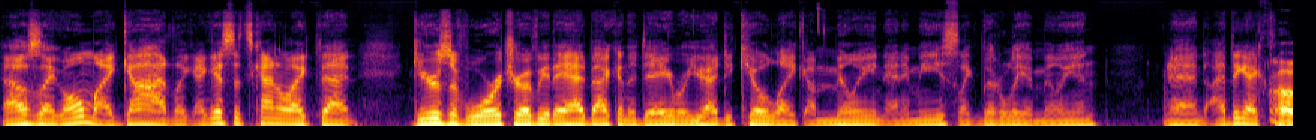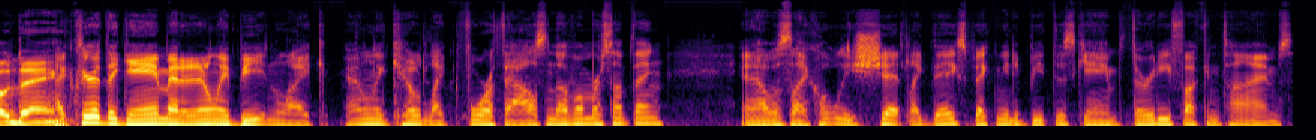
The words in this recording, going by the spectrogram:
And I was like, oh my god! Like I guess it's kind of like that Gears of War trophy they had back in the day, where you had to kill like a million enemies, like literally a million. And I think I Oh dang. I cleared the game and I'd only beaten like I only killed like four thousand of them or something. And I was like, holy shit! Like they expect me to beat this game thirty fucking times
